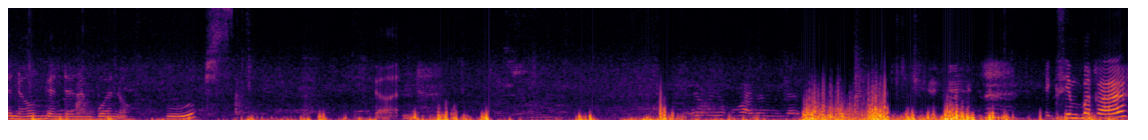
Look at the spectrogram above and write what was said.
Ano, ang ganda ng buwan, oh. Oops. Yan. Nagsimba ka?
